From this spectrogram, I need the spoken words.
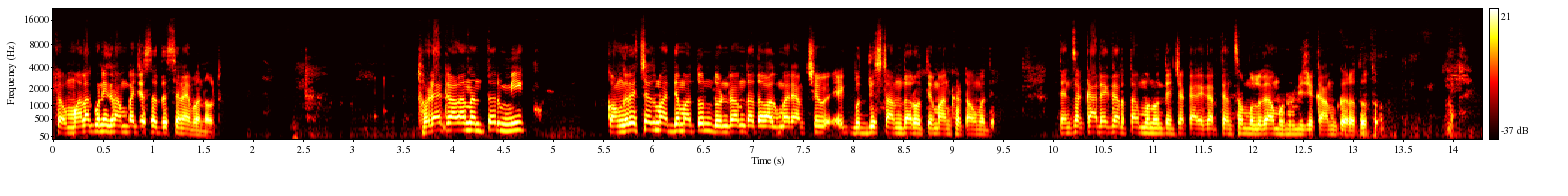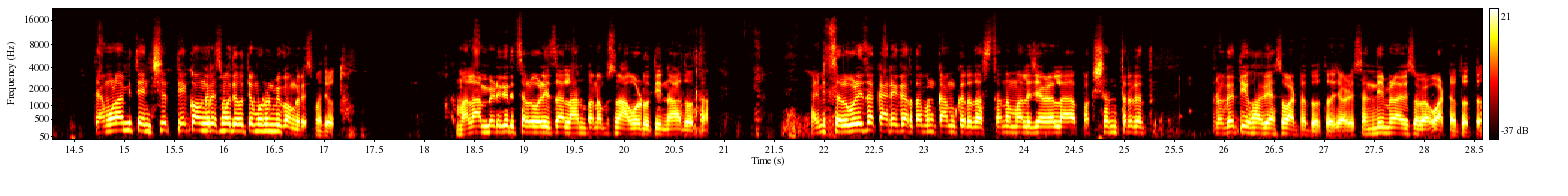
किंवा मला कोणी ग्रामपंचायत सदस्य नाही बनवलं. थोड्या काळानंतर मी काँग्रेसच्याच माध्यमातून दोंडराम दादा वाघमारे आमचे एक बुद्धिस्ट आमदार होते मानखटावमध्ये. त्यांचा कार्यकर्ता म्हणून त्यांच्या कार्यकर्त्यांचा मुलगा म्हणून मी जे काम करत होतो. त्यामुळे आम्ही त्यांचे ते काँग्रेसमध्ये होते म्हणून मी काँग्रेसमध्ये होतो. मला आंबेडकरी चळवळीचा लहानपणापासून आवड होती नाद होता. आणि मी चळवळीचा कार्यकर्ता पण काम करत असताना मला ज्या वेळेला पक्षांतर्गत प्रगती व्हावी असं वाटत होतं. ज्यावेळी संधी मिळावी असं वाटत होतं.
